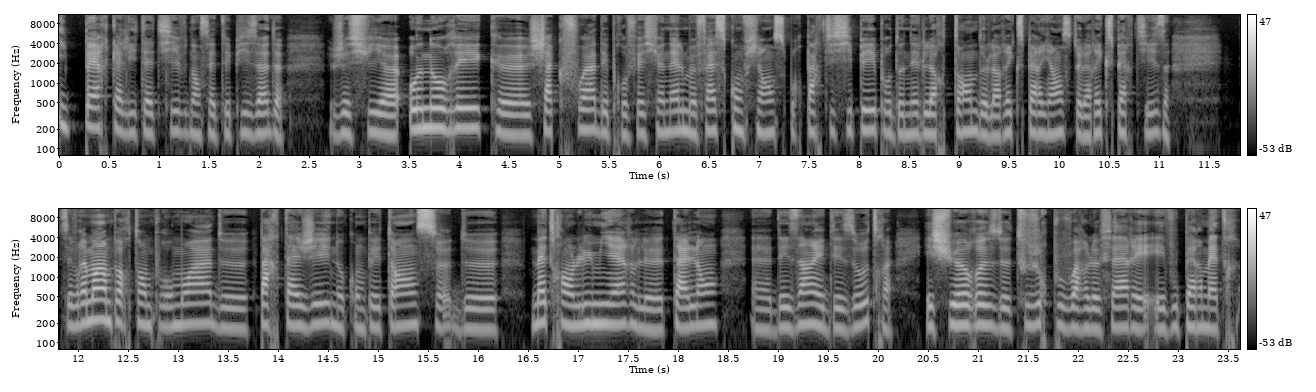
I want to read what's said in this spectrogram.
hyper qualitative dans cet épisode. Je suis euh, honorée que chaque fois des professionnels me fassent confiance pour participer, pour donner de leur temps, de leur expérience, de leur expertise. C'est vraiment important pour moi de partager nos compétences, de mettre en lumière le talent euh, des uns et des autres. Et je suis heureuse de toujours pouvoir le faire et, vous permettre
